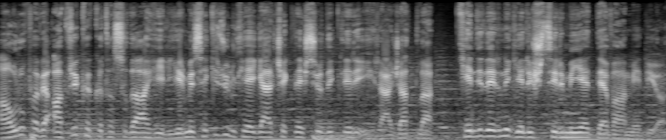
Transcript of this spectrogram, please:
Avrupa ve Afrika kıtası dahil 28 ülkeye gerçekleştirdikleri ihracatla kendilerini geliştirmeye devam ediyor.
